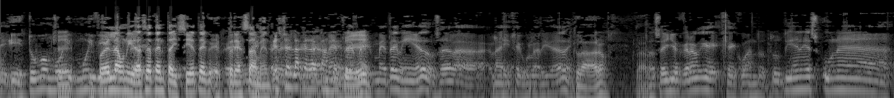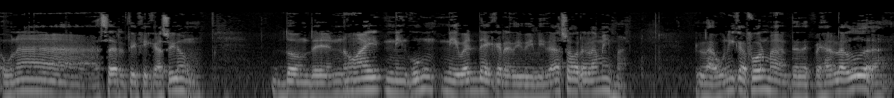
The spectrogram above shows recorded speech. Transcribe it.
y estuvo muy, Sí. muy Y fue en la unidad 77 expresamente. Esa es la que da mete miedo, o sea, la- las irregularidades. Claro, claro. Entonces yo creo que, que cuando tú tienes una, una certificación donde no hay ningún nivel de credibilidad sobre la misma, la única forma de despejar la duda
